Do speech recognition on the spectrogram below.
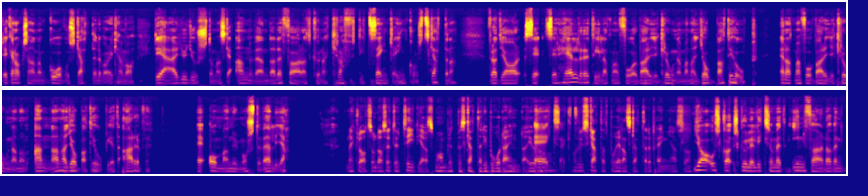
det kan också handla om gåvoskatt eller vad det kan vara. Det är ju just om man ska använda det för att kunna kraftigt sänka inkomstskatterna. För att jag ser, ser hellre till att man får varje krona man har jobbat ihop än att man får varje krona någon annan har jobbat ihop i ett arv. Eh, om man nu måste välja. Det är klart som det har sett ut tidigare som har blivit beskattad i båda ändar. Ju. Exakt. Har du skattat på redan skattade pengar. Så. Ja och ska, skulle liksom ett införande av en,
